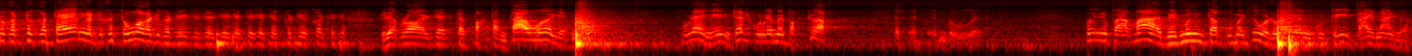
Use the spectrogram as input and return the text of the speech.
ทุกคนทุกคนแทงกันทุกคนตัวกันทุกคนเรียบร้อยจะปักตำเต้าเว้ยกูได้เองฉันกูเลยไม่ปักเชือกดูเลย มึงปากมาเป็นมึงถ้ากูไม่ชื่อว่าโรงเรียนกูตีตายนั่นแล้ว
